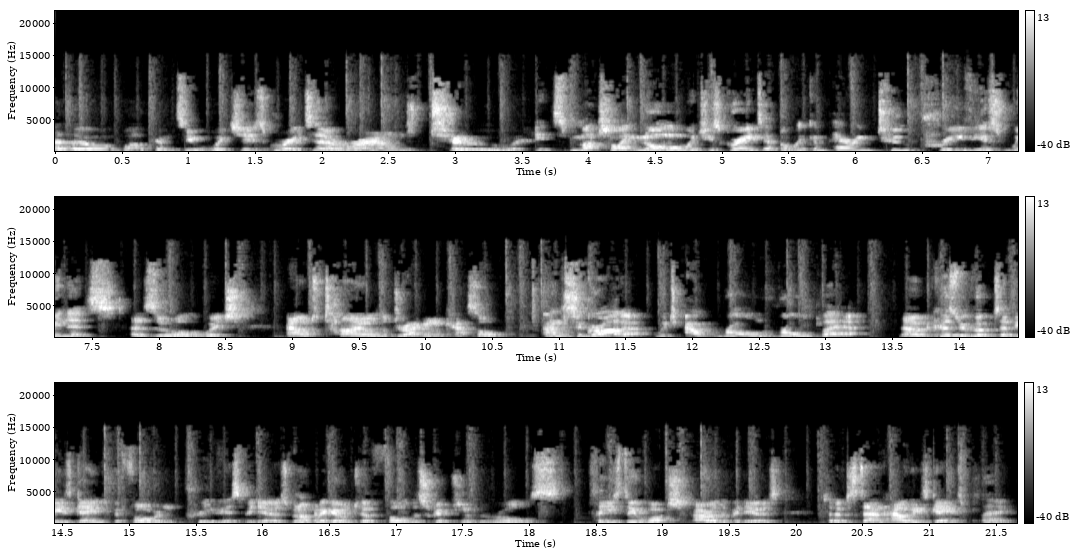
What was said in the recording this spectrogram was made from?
Hello and welcome to Which is Greater Round 2. It's much like normal, which is greater, but we're comparing two previous winners. Azul, which out-tiled Dragon Castle. And Sagrada, which outrolled Roll Player. Now, because we've looked at these games before in previous videos, we're not going to go into a full description of the rules. Please do watch our other videos to understand how these games play.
